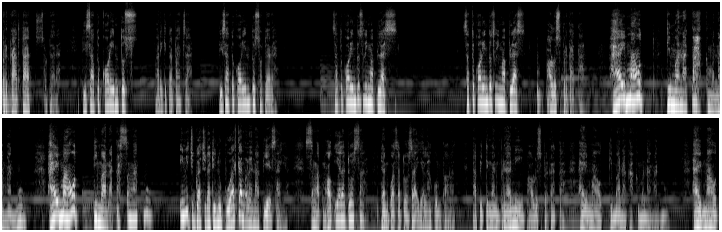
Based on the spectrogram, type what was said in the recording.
berkata, saudara, di satu Korintus, mari kita baca. Di satu Korintus, saudara. satu Korintus 15. satu Korintus 15, Paulus berkata, Hai maut, di manakah kemenanganmu? Hai maut, di manakah sengatmu? Ini juga sudah dinubuatkan oleh Nabi Yesaya. Sengat maut ialah dosa dan kuasa dosa ialah hukum Taurat. Tapi dengan berani Paulus berkata, Hai maut, di manakah kemenanganmu? Hai maut,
